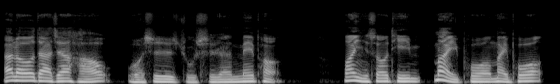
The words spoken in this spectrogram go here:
Hello，大家好，我是主持人 Maple，欢迎收听麦坡麦坡。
